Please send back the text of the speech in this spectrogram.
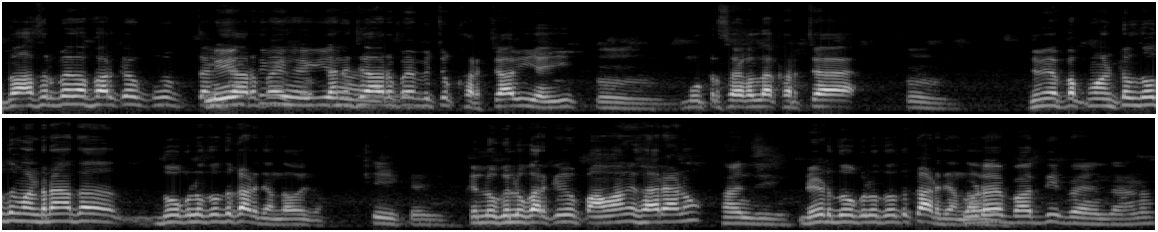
10 ਰੁਪਏ ਦਾ ਫ਼ਰਕ 3-4 ਮਿਹਨਤ ਵੀ ਰੁਪਏ ਹੈਗੀ ਆ, 3-4 ਰੁਪਏ ਵਿੱਚੋਂ ਖਰਚਾ ਵੀ ਹੈ ਜੀ। ਹੂੰ। ਮੋਟਰਸਾਈਕਲ ਦਾ ਖਰਚਾ ਹੈ। ਹੂੰ। ਜਿਵੇਂ ਆਪਾਂ ਕੁਆਂਟਲ ਦੁੱਧ ਵੰਡਣਾ ਤਾਂ 2 ਕਿਲੋ ਦੁੱਧ ਘਟ ਜਾਂਦਾ ਉਹਦੇ ਚੋਂ। ਠੀਕ ਹੈ ਜੀ। ਕਿਲੋ ਕਿਲੋ ਕਰਕੇ ਜੋ ਪਾਵਾਂਗੇ ਸਾਰਿਆਂ ਨੂੰ ਹਾਂਜੀ। 1.5 2 ਕਿਲੋ ਦੁੱਧ ਘਟ ਜਾਂਦਾ ਥੋੜਾ ਵੱਧ ਹੀ ਪੈ ਜਾਂਦਾ ਹਨਾ।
